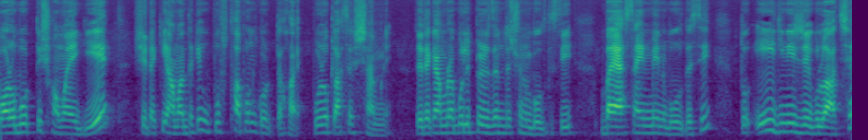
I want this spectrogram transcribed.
পরবর্তী সময়ে গিয়ে সেটা কি আমাদেরকে উপস্থাপন করতে হয় পুরো ক্লাসের সামনে। যেটাকে আমরা বলি প্রেজেন্টেশন বলতেছি বা অ্যাসাইনমেন্ট বলতেছি। তো এই জিনিস যেগুলো আছে,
